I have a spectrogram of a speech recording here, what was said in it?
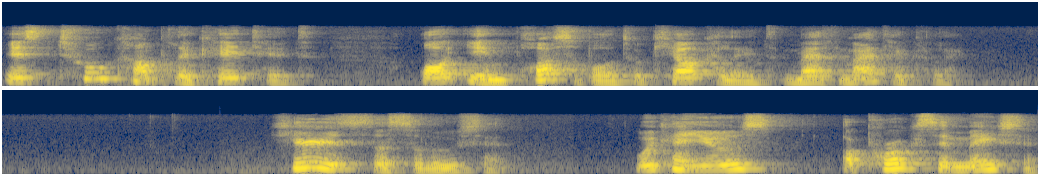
is too complicated or impossible to calculate mathematically? Here is the solution. We can use approximation.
